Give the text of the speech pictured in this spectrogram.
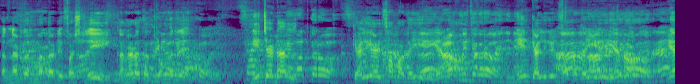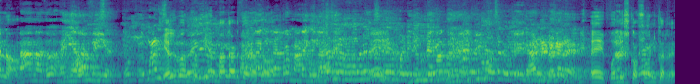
ಕನ್ನಡದಲ್ಲಿ ಮಾತಾಡಿ ಫಸ್ಟ್ ರೀ ಕನ್ನಡ ಕಲ್ತ್ಕೊಂಬರ್ರಿ ನೀಚೆ ಡಲ್. ಕೆಳಗೆ ಇಳ್ಸಪ್ಪ ಕೈ ಏನು? ನೀನು ಕೆಳಗೆ ಇಳ್ಸಪ್ಪ ಕೈ ಏನು? ಏನು? ಎಲ್ಲಿ ಬಂದ್ಬಿಟ್ಟು ಏನು ಮಾತಾಡ್ತಾ ಇರೋದು? ಪೊಲೀಸ್ ಕೋ ಫೋನ್ ಕರ್ರೆ.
